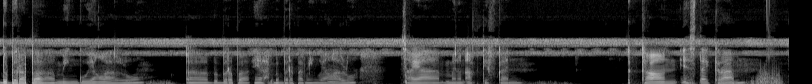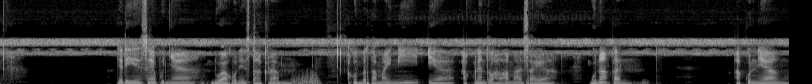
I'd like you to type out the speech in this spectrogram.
beberapa minggu yang lalu uh, beberapa ya beberapa minggu yang lalu saya menonaktifkan account Instagram. Jadi saya punya dua akun Instagram. Akun pertama ini ya akun yang telah lama saya gunakan. Akun yang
